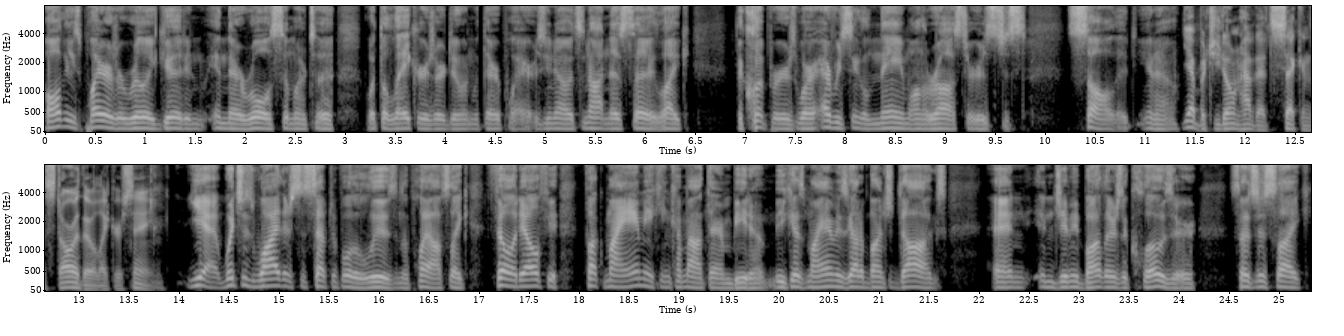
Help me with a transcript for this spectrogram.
all these players are really good in in their roles, similar to what the Lakers are doing with their players. You know, it's not necessarily like the Clippers where every single name on the roster is just solid. You know. Yeah, but you don't have that second star though, like you're saying. Yeah, which is why they're susceptible to lose in the playoffs. Like Philadelphia, fuck Miami can come out there and beat them because Miami's got a bunch of dogs, and and Jimmy Butler's a closer. So it's just like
